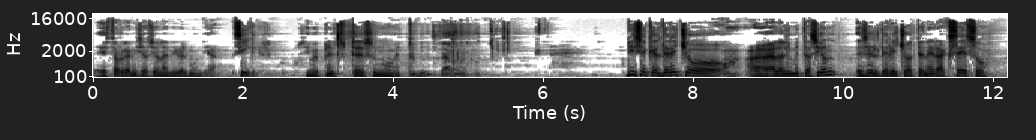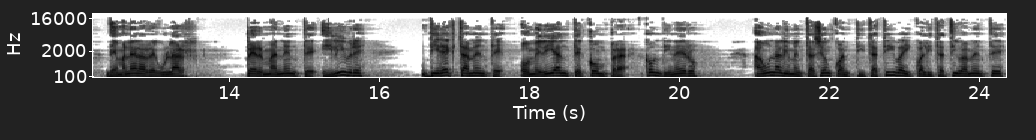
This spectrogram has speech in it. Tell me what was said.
esta organización a nivel mundial, Ziegler. Si me permiten ustedes un momento. Dice que el derecho a la alimentación es el derecho a tener acceso de manera regular, permanente y libre directamente o mediante compra con dinero a una alimentación cuantitativa y cualitativamente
